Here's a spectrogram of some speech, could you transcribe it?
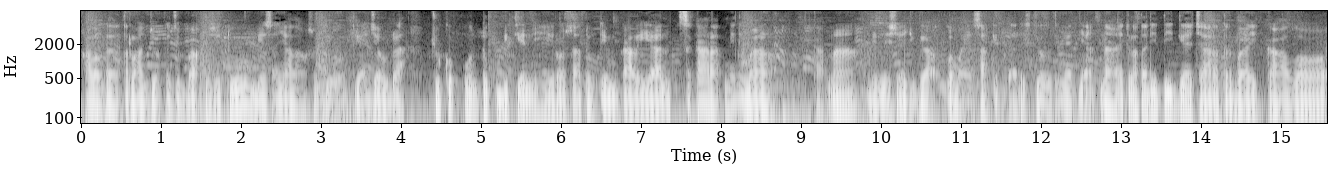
Kalau udah terlanjur kejebak di situ biasanya langsung di ulti aja udah cukup untuk bikin hero satu tim kalian sekarat minimal karena damage-nya juga lumayan sakit dari skill ultimate-nya. Nah, itulah tadi tiga cara terbaik kalau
